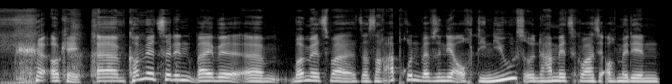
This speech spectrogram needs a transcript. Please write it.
okay, ähm, kommen wir zu den, weil wir, ähm, wollen wir jetzt mal das noch abrunden, weil wir sind ja auch die News und haben jetzt quasi auch mit den,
